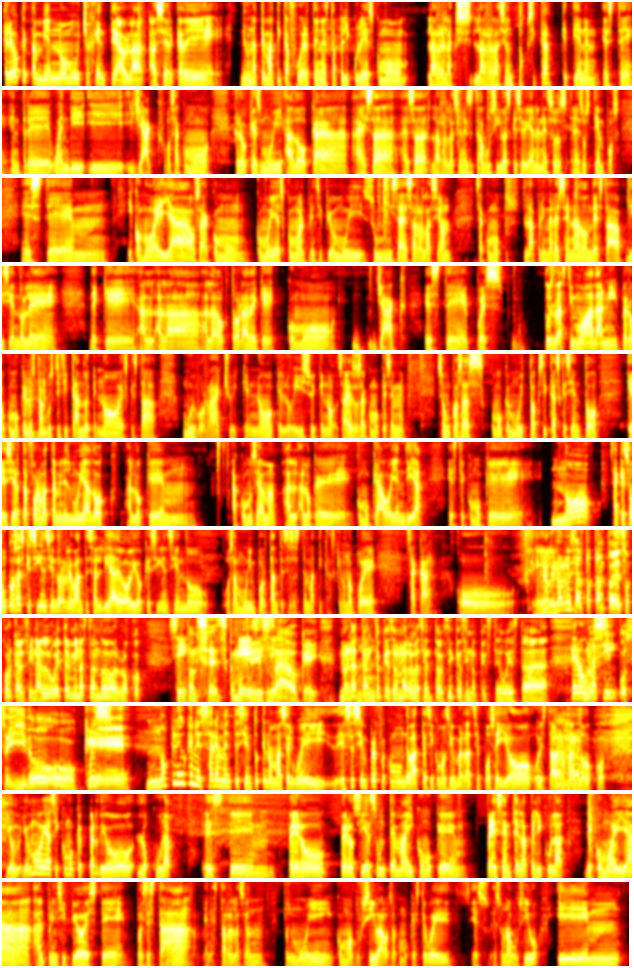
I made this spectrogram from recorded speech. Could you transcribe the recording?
Creo que también no mucha gente habla acerca de, de una temática fuerte en esta película y es como la, la, relación tóxica que tienen este, entre Wendy y, Jack. O sea, como creo que es muy ad hoc a, esa, a esa, las relaciones abusivas que se veían en esos, en esos tiempos. Este, y como ella, o sea, como, como ella es como al principio muy sumisa a esa relación. O sea, como pues, la primera escena donde está diciéndole de que a, a, la, a la doctora de que como Jack, este, pues pues lastimó a Dani, pero como que lo está justificando, de que no, es que está muy borracho y que no, que lo hizo y que no, ¿sabes? O sea, como que se me... Son cosas como que muy tóxicas que siento que de cierta forma también es muy ad hoc a lo que... Mm, a cómo se llama, a, a lo que como que a hoy en día, este, como que no, o sea, que son cosas que siguen siendo relevantes al día de hoy o que siguen siendo, o sea, muy importantes esas temáticas que uno puede sacar o, Creo que no eh, resalta tanto eso porque al final el güey termina estando loco. Sí. Entonces, como que dices, ah, ok, no era tanto que sea una relación tóxica, sino que este güey estaba. Pero aún así. poseído o qué. Pues, no creo que necesariamente siento que nomás el güey. Ese siempre fue como un debate, así como si en verdad se poseyó o estaba nomás loco. Yo, yo me voy así como que perdió locura. Este. Pero. Pero sí es un tema ahí como que presente en la película de cómo ella al principio, este, pues está en esta relación, pues muy como abusiva, o sea, como que este güey es, un abusivo. Y,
